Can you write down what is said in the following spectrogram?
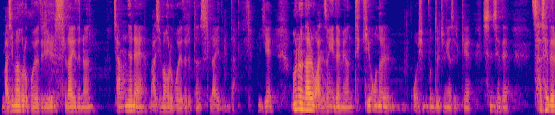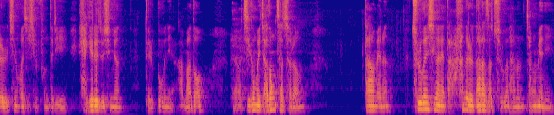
마지막으로 보여드릴 슬라이드는 작년에 마지막으로 보여드렸던 슬라이드입니다. 이게 어느 날 완성이 되면 특히 오늘 오신 분들 중에서 이렇게 신세대, 차세대를 짊어지실 분들이 해결해 주시면 될 부분이 아마도 어, 지금의 자동차처럼 다음에는 출근 시간에 다 하늘을 날아서 출근하는 장면이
